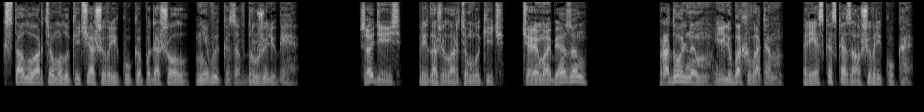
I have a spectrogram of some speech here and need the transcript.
к столу Артема Лукича Шеврикука подошел, не выказав дружелюбия. «Садись», — предложил Артем Лукич. «Чем обязан?» «Продольным и любохватом», — резко сказал Шеврикука.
